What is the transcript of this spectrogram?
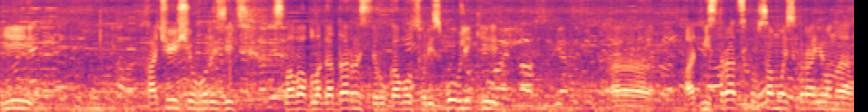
И хочу еще выразить слова благодарности руководству республики, э, администрации Комсомольского района,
